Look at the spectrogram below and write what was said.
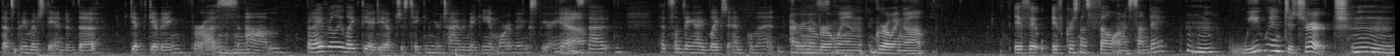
that's pretty much the end of the gift giving for us. Um, but I really like the idea of just taking your time and making it more of an experience Yeah. that that's something I'd like to implement. I for us. remember when growing up, if it if Christmas fell on a Sunday, Mhm. we went to church Mm.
